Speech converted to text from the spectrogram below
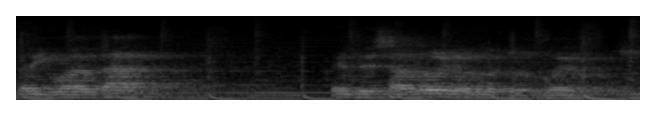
la igualdad, el desarrollo de nuestros pueblos.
